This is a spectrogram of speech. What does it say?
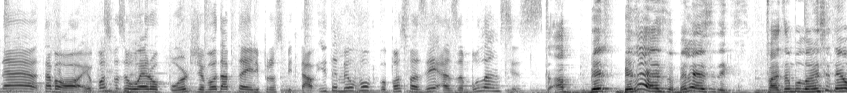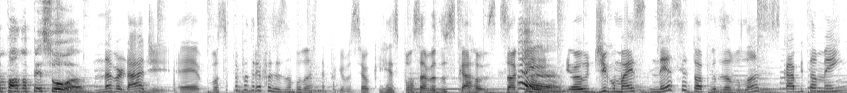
Não, tá bom, ó, eu posso fazer o aeroporto, já vou adaptar ele pro hospital e também eu, vou, eu posso fazer as ambulâncias. Tá, be- beleza, beleza. Faz ambulância e daí eu pago a pessoa. Na verdade, é, você poderia fazer as ambulâncias, né? Porque você é o que é responsável dos carros. Só que É. eu digo mais, nesse tópico das ambulâncias, cabe também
